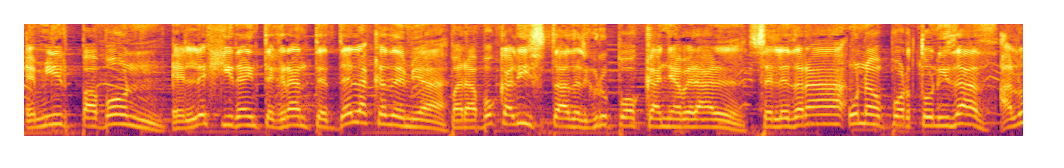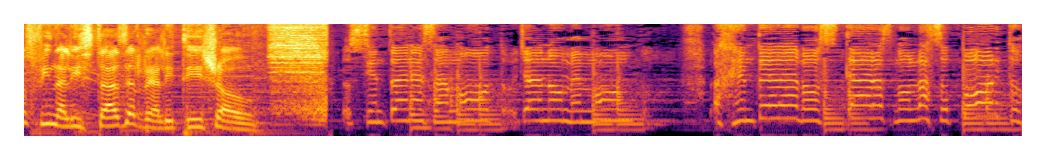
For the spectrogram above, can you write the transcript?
Emir Pavón elegirá integrante de la academia para vocalista del grupo Cañaveral. Se le dará una oportunidad a los finalistas del reality show. Lo siento en esa moto, ya no me monto. La gente de dos caras no la soporto.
